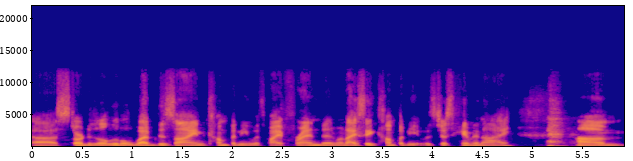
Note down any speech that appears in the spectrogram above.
uh, started a little web design company with my friend. And when I say company, it was just him and I, um,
